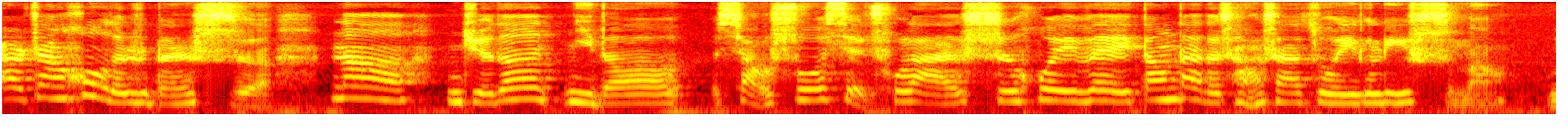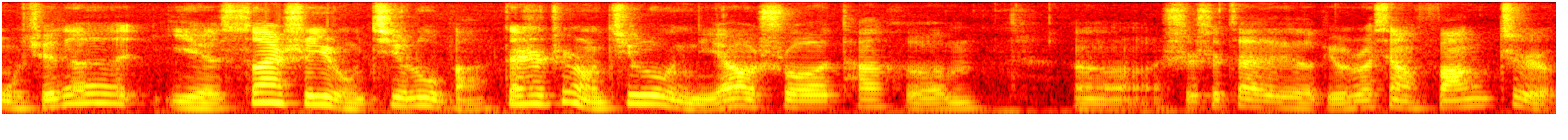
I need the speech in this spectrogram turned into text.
二战后的日本史。那你觉得你的小说写出来是会为当代的长沙做一个历史吗？我觉得也算是一种记录吧，但是这种记录你要说它和呃，实实在在的，比如说像方志，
